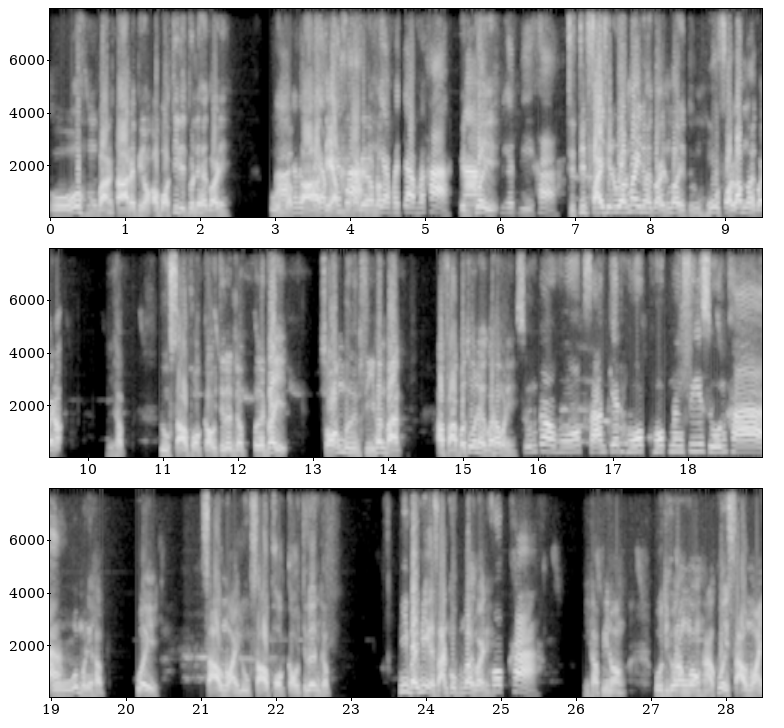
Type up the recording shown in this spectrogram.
โอ้มึงบางตาได้พี่น้องเอาบอกที่เด็ดเพิ่นให้ก่อยนี่อุ่นกับตาแต้มบ่ทันได้ครับเนาะแต้มประจำแล้วค่ะ เป็นหากล้วยเดือดดีค่ะสิติดไฟสิร้อนไหมหน่อยก่อยมานี่หูฟอนล่ำหน่อยก่อยเนาะนี่ครับ ลูกสาวพอเก่าเจริญครับเปิดไว้สองหมื่นสี่พันบาทเอาฝากเบอร์โทรให้ก่อนเข้ามานี่ศูนย์เก้าหกสามเจ็ดหกหกหนึ่งสี่ศูนย์ค่ะโอ้หมือนี้ครับกล้วยสาวหน่อยลูกสาวพอเก่าเจริญครับมีใบมีเอกสารครบหน่อยก่อยนี่ครบค่ะนี่ครับพี่น้อง ผู้ที่กำลังมองหากล้วยสาวหน่อย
